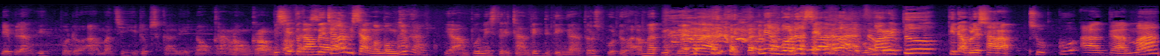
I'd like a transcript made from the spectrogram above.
Dia bilang, ih bodoh amat sih hidup sekali, nongkrong-nongkrong. Di situ tukang beca kan bisa ngomong juga. Ya ampun istri cantik ditinggal terus bodoh amat. Ini yang bodoh siapa? Humor itu tidak boleh sarap. Suku, agama,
